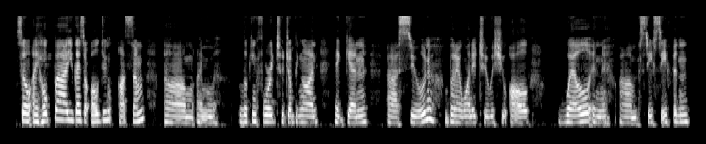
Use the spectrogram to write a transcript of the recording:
So I hope uh, you guys are all doing awesome. Um, I'm looking forward to jumping on again uh, soon, but I wanted to wish you all well and um, stay safe and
